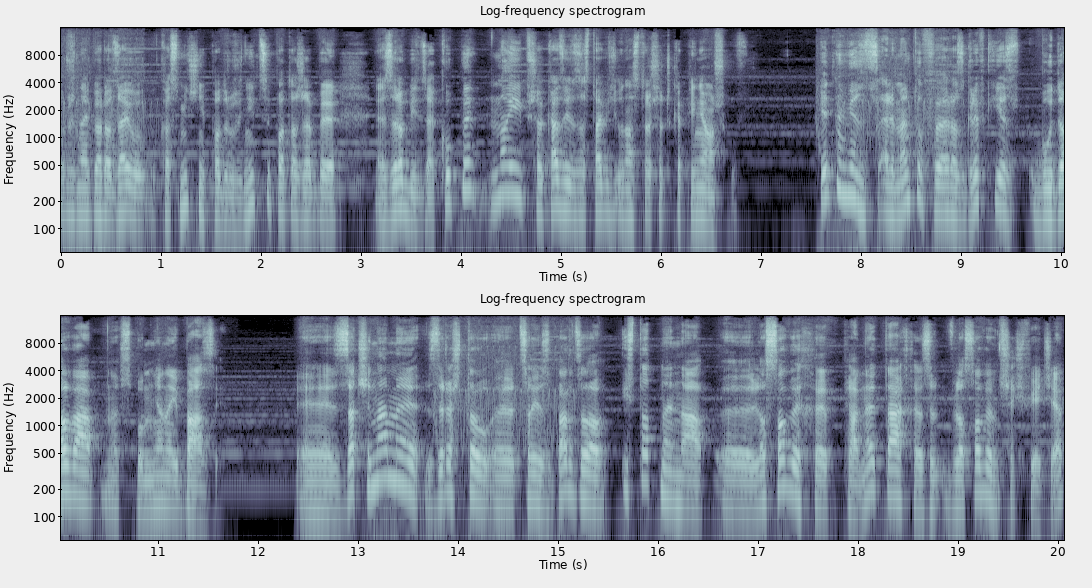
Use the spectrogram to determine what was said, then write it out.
różnego rodzaju kosmiczni podróżnicy po to, żeby zrobić zakupy, no i przy okazji zostawić u nas troszeczkę pieniążków. Jednym z elementów rozgrywki jest budowa wspomnianej bazy. E, Zaczynamy zresztą, e, co jest bardzo istotne na e, losowych planetach, w losowym wszechświecie.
